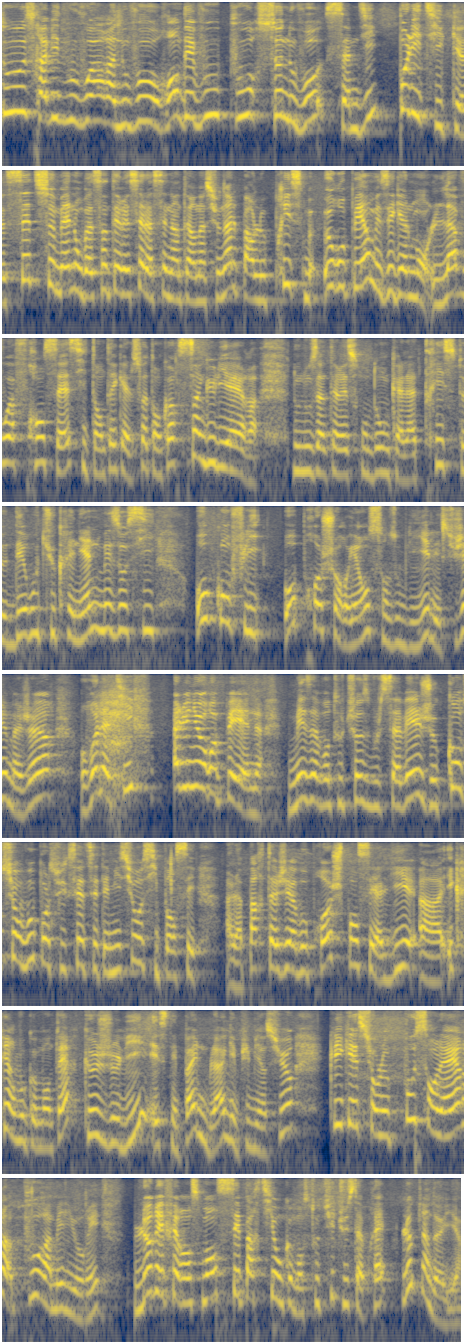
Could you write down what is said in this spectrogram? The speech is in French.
Tous, ravi de vous voir à nouveau. Rendez-vous pour ce nouveau samedi politique. Cette semaine, on va s'intéresser à la scène internationale par le prisme européen, mais également la voix française, si tant est qu'elle soit encore singulière. Nous nous intéresserons donc à la triste déroute ukrainienne, mais aussi au conflit au Proche-Orient, sans oublier les sujets majeurs relatifs à l'Union européenne. Mais avant toute chose, vous le savez, je compte sur vous pour le succès de cette émission. Aussi, pensez à la partager à vos proches, pensez à, lier, à écrire vos commentaires que je lis, et ce n'est pas une blague. Et puis, bien sûr, cliquez sur le pouce en l'air pour améliorer le référencement. C'est parti, on commence tout de suite, juste après le clin d'œil.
